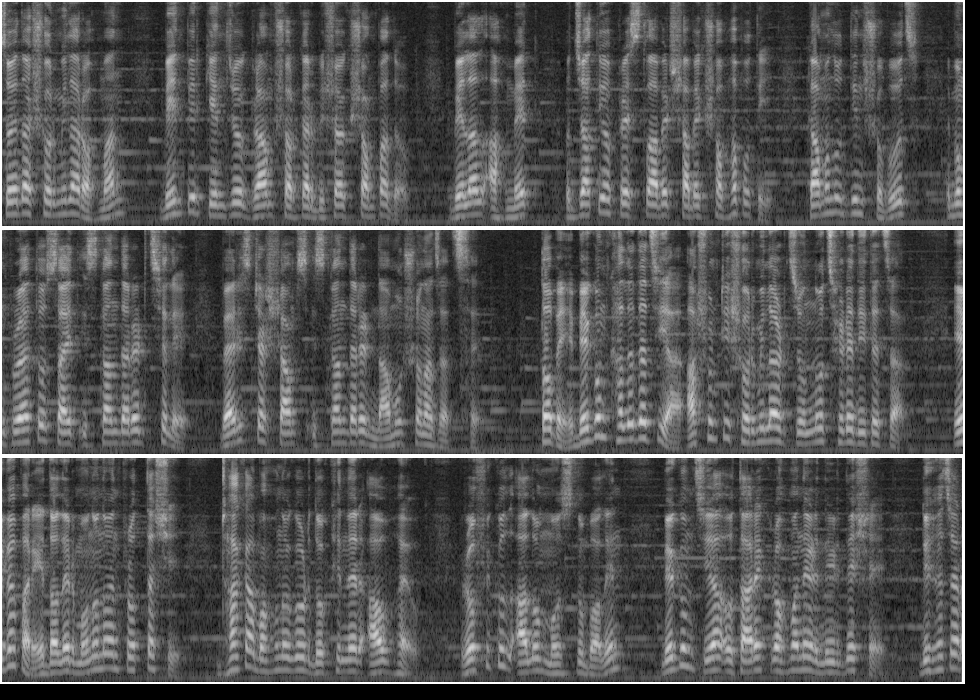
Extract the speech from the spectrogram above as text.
সৈয়দা শর্মিলা রহমান বিএনপির কেন্দ্রীয় গ্রাম সরকার বিষয়ক সম্পাদক বেলাল আহমেদ ও জাতীয় প্রেস ক্লাবের সাবেক সভাপতি কামাল উদ্দিন সবুজ এবং প্রয়াত সাইদ ইস্কান্দারের ছেলে ব্যারিস্টার শামস ইস্কান্দারের নামও শোনা যাচ্ছে। তবে বেগম খালেদা জিয়া আসনটি শর্মিলার জন্য ছেড়ে দিতে চান। এ ব্যাপারে দলের মনোনয়ন প্রত্যাশী ঢাকা মহানগর দক্ষিণের আহ্বায়ক রফিকুল আলম মজনু বলেন, বেগম জিয়া ও তারেক রহমানের নির্দেশে দুই হাজার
